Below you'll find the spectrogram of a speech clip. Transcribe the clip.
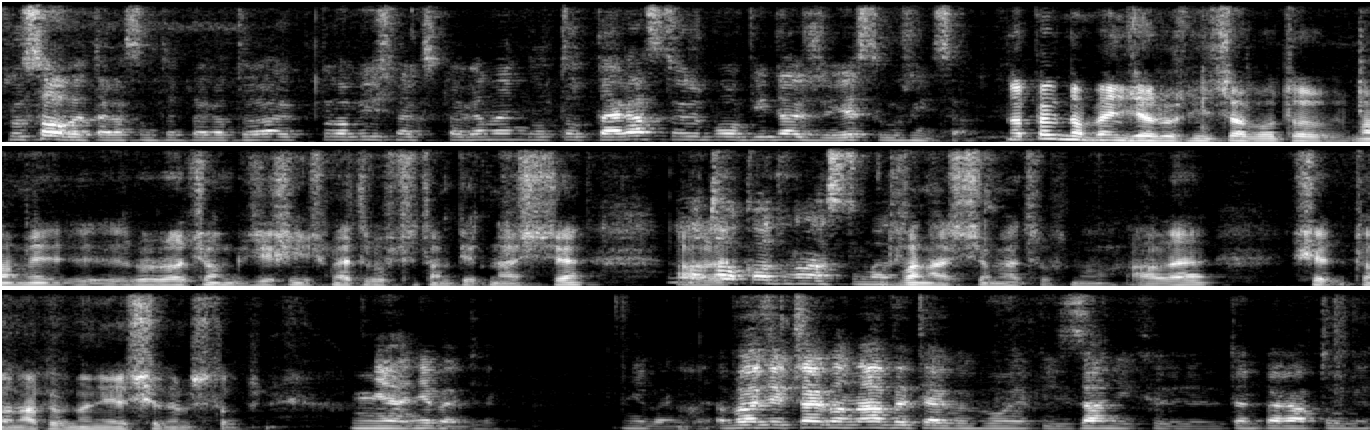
plusowe teraz są temperatury, jak robiliśmy eksperyment, no to teraz to już było widać, że jest różnica. Na pewno będzie różnica, bo to mamy y, rurociąg 10 metrów czy tam 15, No Ale- to około 12 metrów. 12 metrów, no ale to na pewno nie jest 7 stopni. Nie, nie będzie. Nie będzie. A w razie czego nawet jakby był jakiś zanik y, temperatury,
